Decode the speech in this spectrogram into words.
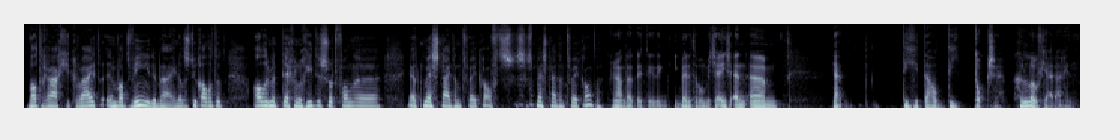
Wat raak je kwijt en wat win je erbij? En dat is natuurlijk altijd, het, altijd met technologie. Het een soort van, uh, ja, het mes snijdt aan twee kanten. Of het mes snijdt aan twee kanten. Ja, dat, ik, ik, ben het helemaal met je eens. En um, ja, digitaal detoxen. Geloof jij daarin?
